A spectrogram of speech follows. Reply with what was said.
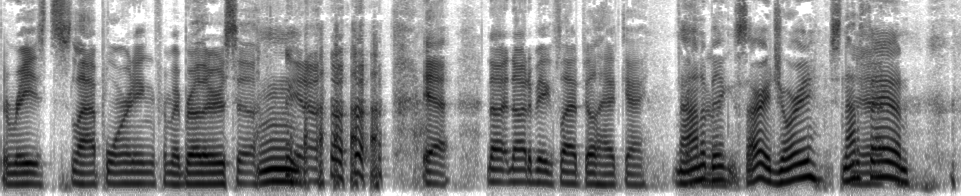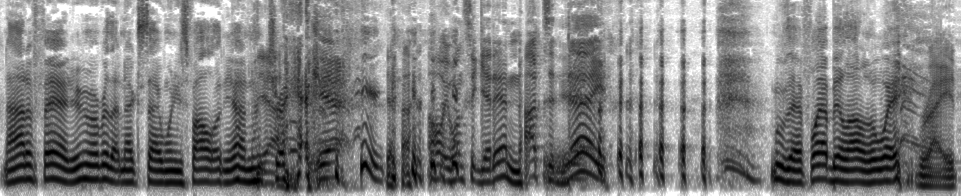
the raised slap warning from my brother. So, Mm. you know, yeah, not not a big flat bill hat guy. Not a big, sorry, Jory. Just not a fan. Not a fan. You remember that next time when he's following you on the Yeah. track. Yeah, oh, he wants to get in. Not today. Move that flat bill out of the way. Right.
